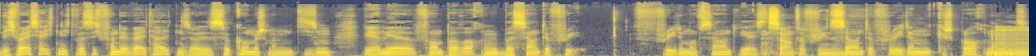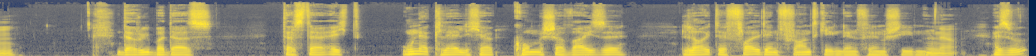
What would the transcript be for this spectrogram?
Ich weiß echt nicht, was ich von der Welt halten soll. Das ist so komisch, man. In diesem, wir haben ja vor ein paar Wochen über Sound of Free, Freedom of Sound, wie heißt Sound of Freedom. Sound of Freedom gesprochen und mhm. darüber, dass, dass da echt unerklärlicher, komischerweise Leute voll den Front gegen den Film schieben. Ja. Also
